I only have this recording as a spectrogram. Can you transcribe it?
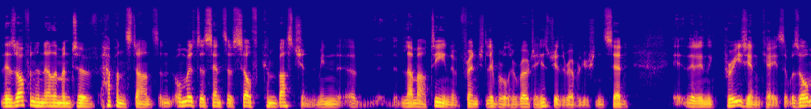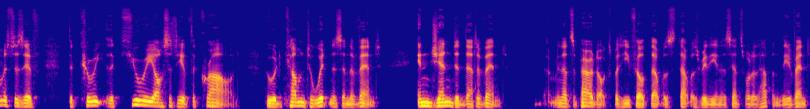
there's often an element of happenstance and almost a sense of self combustion. I mean, uh, Lamartine, a French liberal who wrote a history of the revolution, said that in the Parisian case, it was almost as if the, the curiosity of the crowd who had come to witness an event engendered that event. I mean, that's a paradox, but he felt that was that was really, in a sense, what had happened. The event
